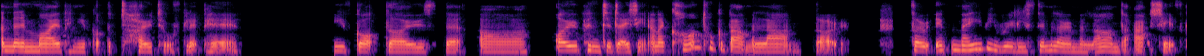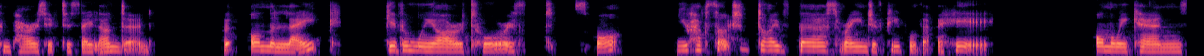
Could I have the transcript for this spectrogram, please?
And then, in my opinion, you've got the total flip here. You've got those that are open to dating. And I can't talk about Milan, though. So it may be really similar in Milan that actually it's comparative to, say, London. But on the lake, given we are a tourist spot, you have such a diverse range of people that are here on the weekends,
